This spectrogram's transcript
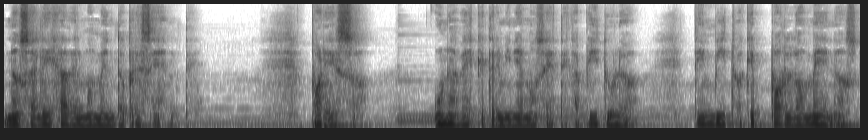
nos aleja del momento presente. Por eso, una vez que terminemos este capítulo, te invito a que por lo menos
